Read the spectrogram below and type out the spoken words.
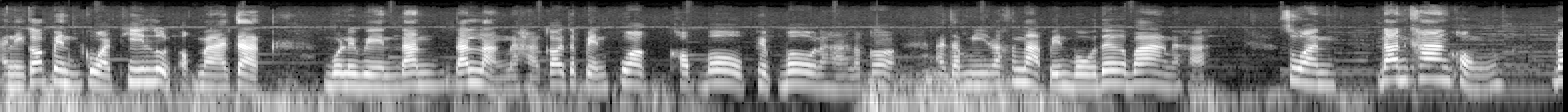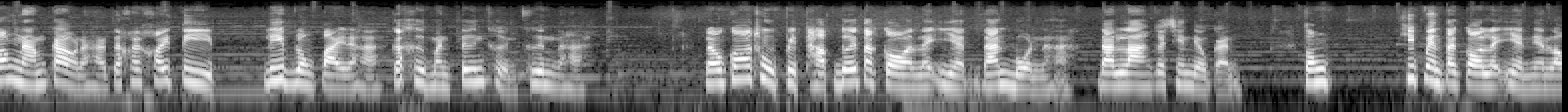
อันนี้ก็เป็นกรวดที่หลุดออกมาจากบริเวณด้านด้านหลังนะคะ ก็จะเป็นพวกคอบเบิลเพเบิลนะคะแล้วก็อาจจะมีลักษณะเป็นโบเดอร์บ้างนะคะ ส่วนด้านข้างของร่องน้ำเก่านะคะ จะค่อยๆ ตีบรีบลงไปนะคะ ก็คือมันตื้นเขินขึ้นนะคะ แล้วก็ถูกปิดทับด้วยตะกอนละเอียดด้านบนนะคะ ด้านล่างก็เช่นเดียวกัน ตรงที่เป็นตะกอนละเอียดเนี่ยเรา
